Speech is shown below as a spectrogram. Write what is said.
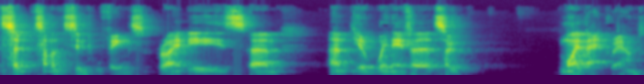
So some of the simple things, right, is um, um, you know whenever. So my background,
